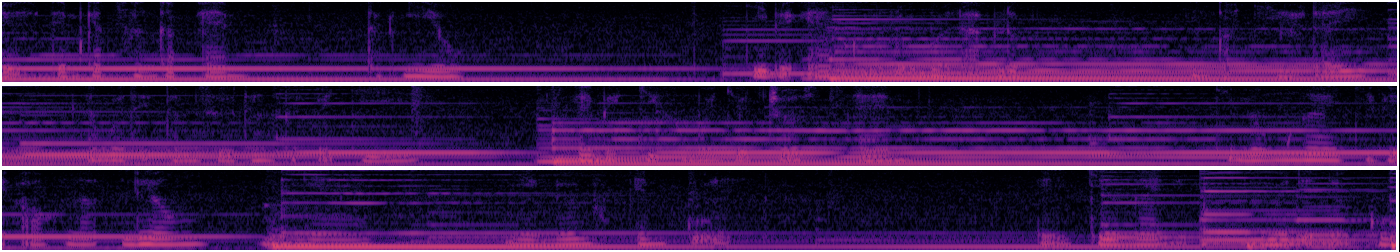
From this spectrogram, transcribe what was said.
chỉ tìm cách sang gặp em thật nhiều. Chị biết em cũng một nỗi áp lực, Nhưng có chị ở đây, Em có thể tâm sự thân thiết với chị. Em biết chị không bao giờ trust em. Chị mong ngay chị về óc là Leon nhà Nhìn đôi mắt em cũng Để chờ ngày người để được cùng.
